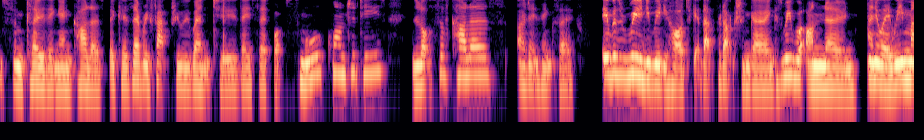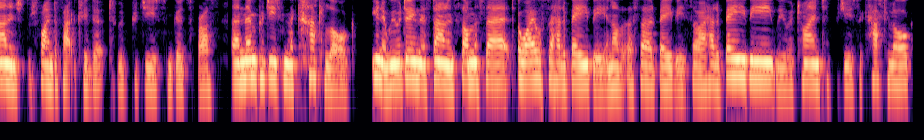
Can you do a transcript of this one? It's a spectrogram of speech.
some clothing in colours because every factory we went to, they said, what, small quantities, lots of colours? I don't think so it was really, really hard to get that production going because we were unknown. Anyway, we managed to find a factory that would produce some goods for us and then producing the catalogue. You know, we were doing this down in Somerset. Oh, I also had a baby, another, a third baby. So I had a baby. We were trying to produce a catalogue.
